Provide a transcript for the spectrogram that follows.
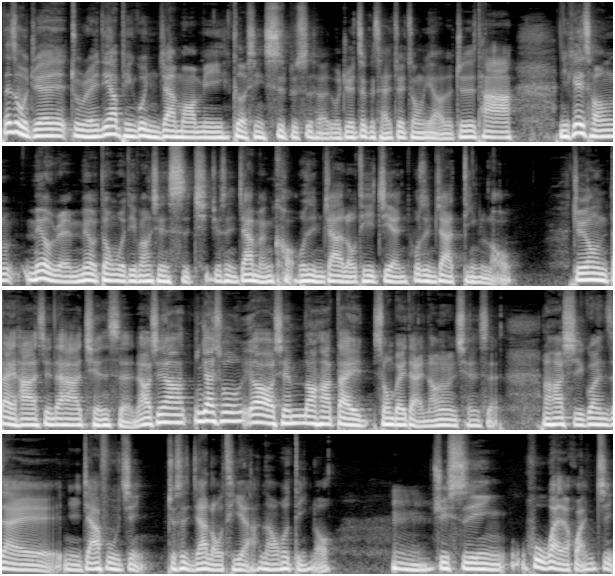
但是我觉得主人一定要评估你家猫咪个性适不适合，我觉得这个才是最重要的。就是它，你可以从没有人、没有动物的地方先试起，就是你家门口，或者你们家的楼梯间，或者你家的顶楼，就用带它先带它牵绳，然后先让应该说要先让它带松背带，然后用牵绳，让它习惯在你家附近，就是你家楼梯啊，然后或顶楼。嗯，去适应户外的环境，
